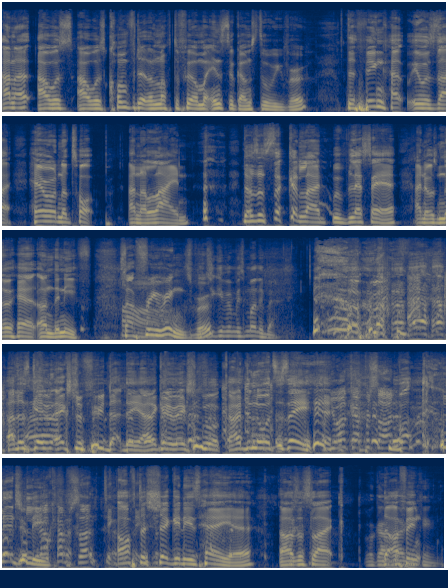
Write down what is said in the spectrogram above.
and I, I was I was confident enough to put it on my Instagram story, bro. The thing ha- it was like hair on the top and a line. there was a second line with less hair and there was no hair underneath. It's like three rings, bro. Did you give him his money back? I just gave him extra food that day. I gave him extra milk. I didn't know what to say. You want Capri Sun? but literally, You Sun? After shaking his hair, yeah, I was just like, We're I Burger think King.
